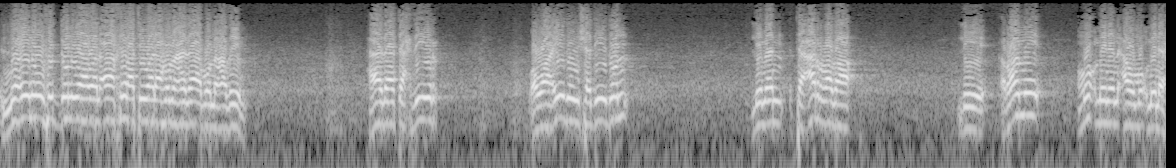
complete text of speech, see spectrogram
لعنوا في الدنيا والآخرة ولهم عذاب عظيم. هذا تحذير ووعيد شديد لمن تعرض لرمي مؤمن أو مؤمنة.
